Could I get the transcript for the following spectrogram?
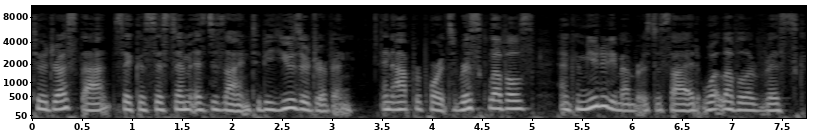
To address that, Sitka's system is designed to be user driven. An app reports risk levels and community members decide what level of risk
